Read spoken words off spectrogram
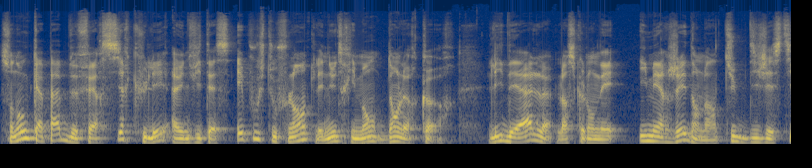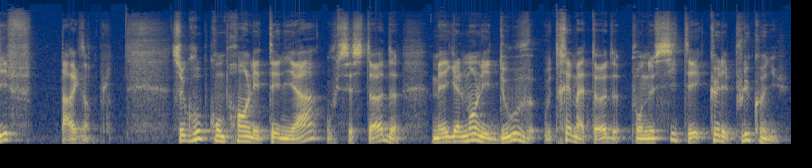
sont donc capables de faire circuler à une vitesse époustouflante les nutriments dans leur corps. L'idéal lorsque l'on est immergé dans un tube digestif, par exemple. Ce groupe comprend les ténias ou cestodes, mais également les douves ou trématodes, pour ne citer que les plus connus.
